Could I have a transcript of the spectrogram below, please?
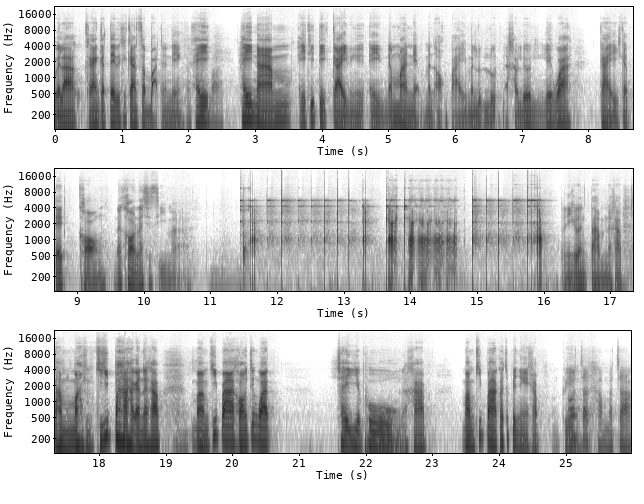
เวลาการกระเต็ดก็คือการสะบัดนั่นเองให้บาทให้น้ำไอ้ที่ติดไก่ไอ้น้ำมันเนี่ยมันออกไปมันหลุดๆนะครับเรียกเรียกว่าไก่กระเต็ดของนครราชสีมา ตอนนี้กำลังตำนะครับตำหม่ำขี้ปลากันนะครับหม่ำขี้ปลาของจังหวัดชัยภูมินะครับหม่ำขี้ปลาก็จะเป็นยังไงครับน้องกรีก็นจะทำมาจาก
